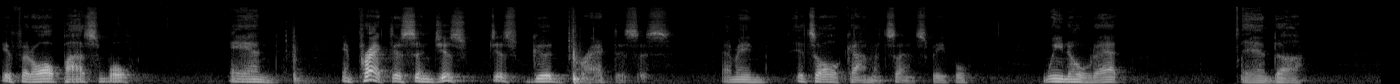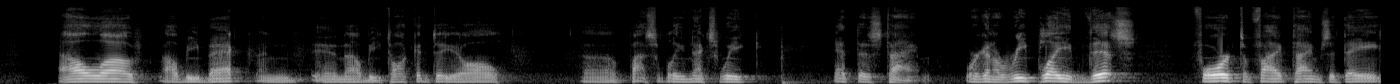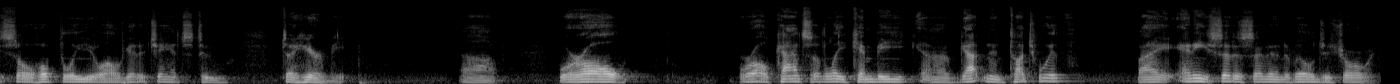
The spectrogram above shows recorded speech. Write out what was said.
if at all possible, and and practicing just just good practices. I mean, it's all common sense, people. We know that, and uh, I'll uh, I'll be back and and I'll be talking to you all uh, possibly next week at this time. We're going to replay this four to five times a day, so hopefully you all get a chance to to hear me. Uh, we're all we're all constantly can be uh, gotten in touch with by any citizen in the village of Shorewood.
